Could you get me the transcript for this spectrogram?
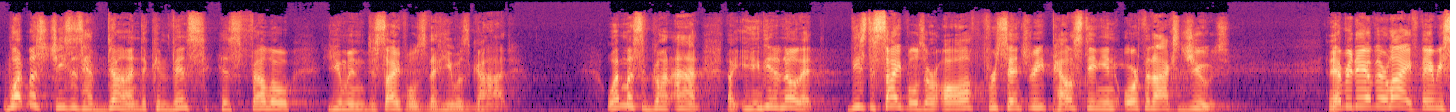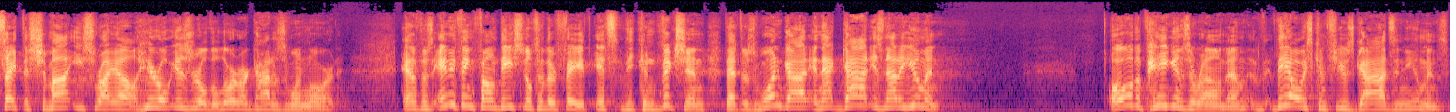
what must Jesus have done to convince his fellow human disciples that he was God? What must have gone on? Now, you need to know that these disciples are all first century Palestinian Orthodox Jews. And every day of their life, they recite the Shema Israel, Hear, O Israel, the Lord our God is one Lord. And if there's anything foundational to their faith, it's the conviction that there's one God and that God is not a human. All the pagans around them, they always confuse gods and humans.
